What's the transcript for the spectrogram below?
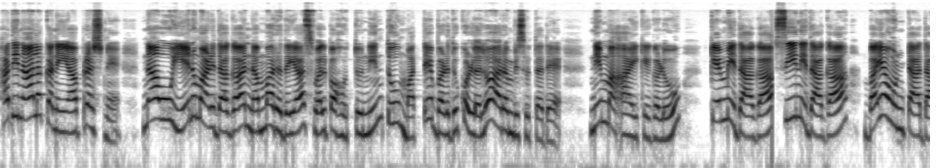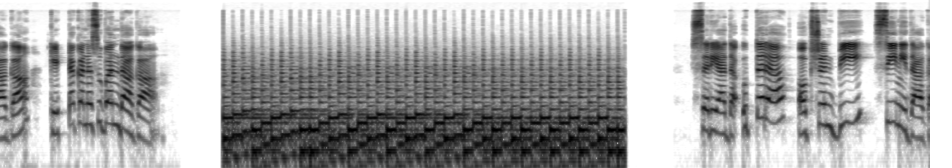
ಹದಿನಾಲ್ಕನೆಯ ಪ್ರಶ್ನೆ. ನಾವು ಏನು ಮಾಡಿದಾಗ ನಮ್ಮ ಹೃದಯ ಸ್ವಲ್ಪ ಹೊತ್ತು ನಿಂತು ಮತ್ತೆ ಬಡಿದುಕೊಳ್ಳಲು ಆರಂಭಿಸುತ್ತದೆ? ನಿಮ್ಮ ಆಯ್ಕೆಗಳು, ಕೆಮ್ಮಿದಾಗ, ಸೀನಿದಾಗ, ಭಯ ಉಂಟಾದಾಗ, ಕೆಟ್ಟ ಕನಸು ಬಂದಾಗ. ಸರಿಯಾದ ಉತ್ತರ ಆಪ್ಷನ್ ಬಿ, ಸೀನಿದಾಗ.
